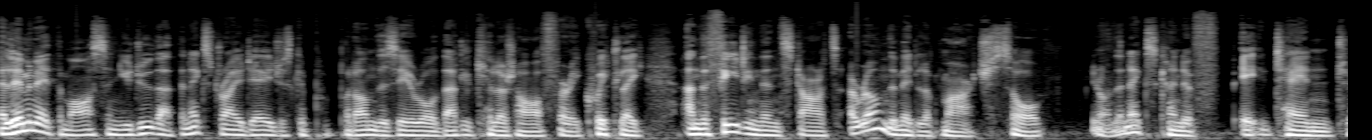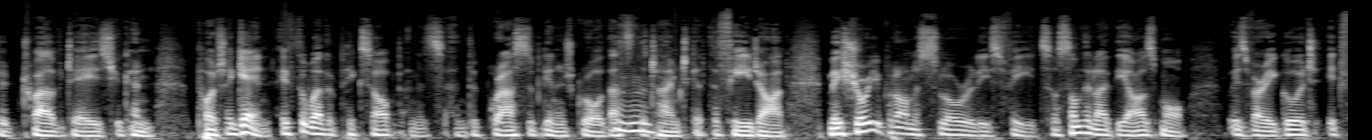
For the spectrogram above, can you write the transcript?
Eliminate the moss, and you do that the next dry day, just get put on the zero. That'll kill it off very quickly. And the feeding then starts around the middle of March. So you know, in the next kind of eight, 10 to 12 days, you can put, again, if the weather picks up and, it's, and the grass is beginning to grow, that's mm-hmm. the time to get the feed on. Make sure you put on a slow release feed. So something like the Osmo is very good. It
